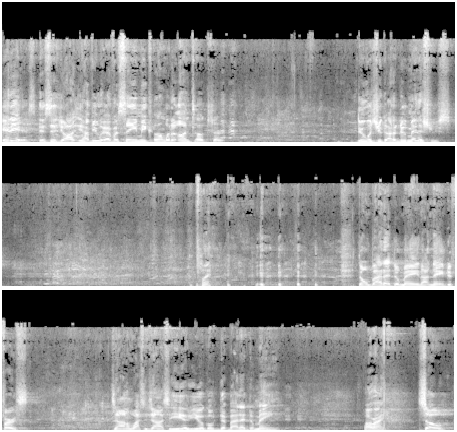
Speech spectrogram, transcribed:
It is. This is y'all. Have you ever seen me come with an untucked shirt? Do what you got to do, ministries. Plan. Don't buy that domain. I named it first. John, I'm watching John. See, you, you'll go buy that domain. All right. So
